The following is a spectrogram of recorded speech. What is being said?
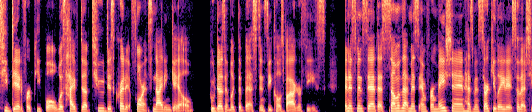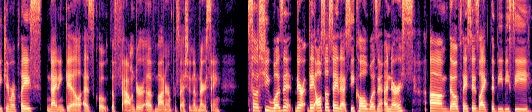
she did for people was hyped up to discredit Florence Nightingale, who doesn't look the best in Seacole's biographies. And it's been said that some of that misinformation has been circulated so that she can replace Nightingale as, quote, the founder of modern profession of nursing. So she wasn't there. They also say that Seacole wasn't a nurse, um, though places like the BBC,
